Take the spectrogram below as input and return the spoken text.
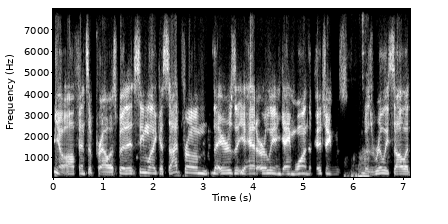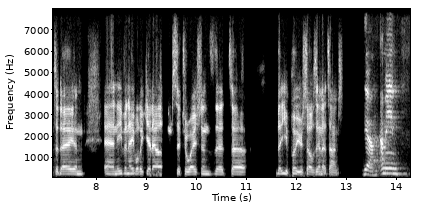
you know offensive prowess, but it seemed like aside from the errors that you had early in game one, the pitching was was really solid today, and and even able to get out of situations that uh, that you put yourselves in at times. Yeah, I mean,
